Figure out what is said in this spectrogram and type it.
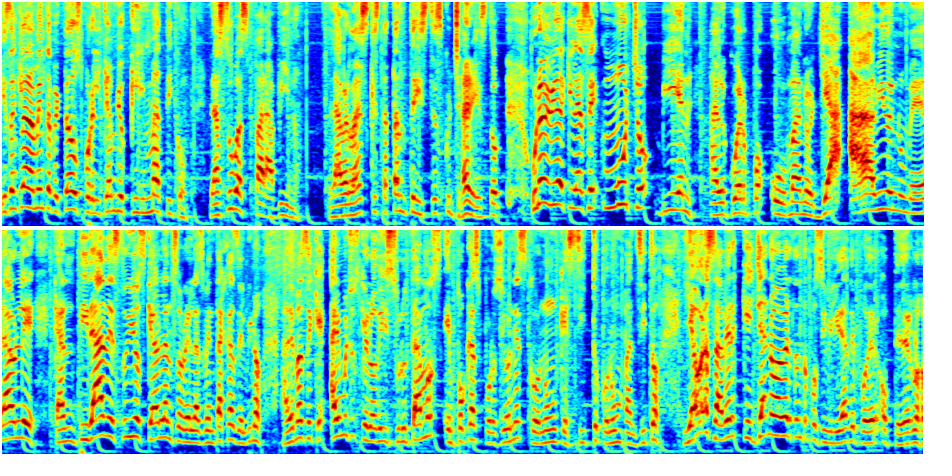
y están claramente afectados por el cambio climático. Las uvas para vino la verdad es que está tan triste escuchar esto. Una bebida que le hace mucho bien al cuerpo humano. Ya ha habido innumerable cantidad de estudios que hablan sobre las ventajas del vino. Además de que hay muchos que lo disfrutamos en pocas porciones, con un quesito, con un pancito. Y ahora saber que ya no va a haber tanta posibilidad de poder obtenerlo.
